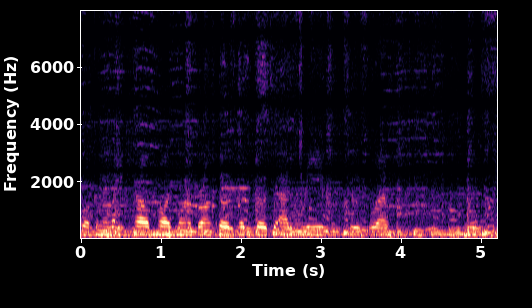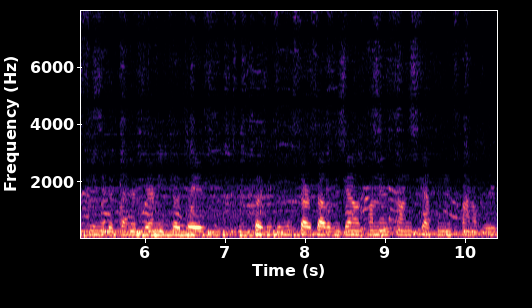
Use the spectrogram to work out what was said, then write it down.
Welcome in Cal Poly Broncos head coach Adam Reeves, and to his left is senior defender Jeremy Totays. Coach, if you can start us off with some general comments on this afternoon's final, please.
